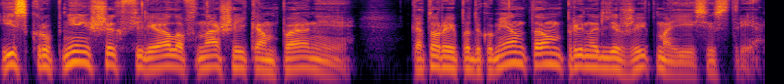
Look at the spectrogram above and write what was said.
из крупнейших филиалов нашей компании, который по документам принадлежит моей сестре.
